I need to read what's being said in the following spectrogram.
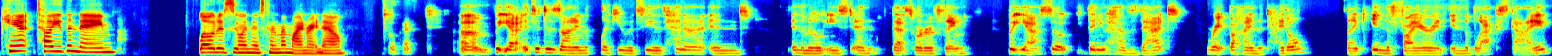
Can't tell you the name. Lotus is the only thing that's coming to my mind right now. Okay. Um, but yeah, it's a design like you would see with henna and in the Middle East and that sort of thing. But yeah, so then you have that right behind the title, like in the fire and in the black sky.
